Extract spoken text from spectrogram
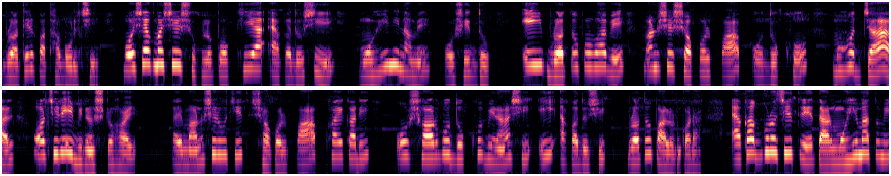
ব্রতের কথা বলছি। বৈশাখ মাসের শুক্লপক্ষিয়া একাদশী মোহিনী নামে প্রসিদ্ধ। এই ব্রত প্রভাবে মানুষের সকল পাপ ও দুঃখ মোহজাল অচিরেই বিনষ্ট হয়। তাই মানুষের উচিত সকল পাপ ক্ষয়কারী ও সর্ব দুঃখ বিনাশী এই একাদশী ব্রত পালন করা। একাগ্র চিত্রে তার মহিমা তুমি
